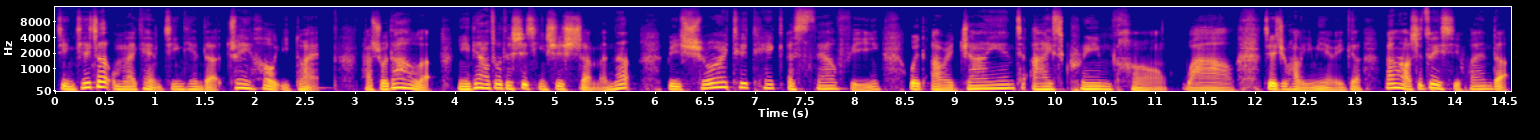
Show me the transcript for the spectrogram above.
紧接着，我们来看今天的最后一段。他说到了，你一定要做的事情是什么呢？Be sure to take a selfie with our giant ice cream cone。哇哦，这句话里面有一个班老师最喜欢的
